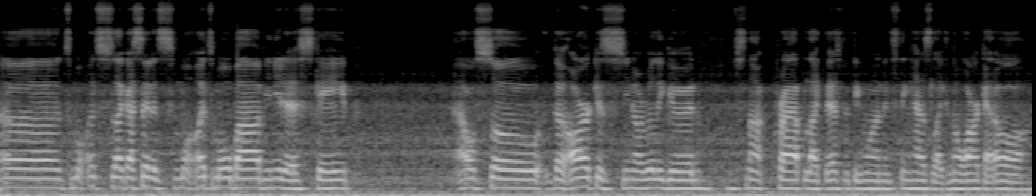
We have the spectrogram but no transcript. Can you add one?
uh, it's, it's like I said it's it's mobile you need to escape. Also the arc is you know really good. It's not crap like the S51 this thing has like no arc at all.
